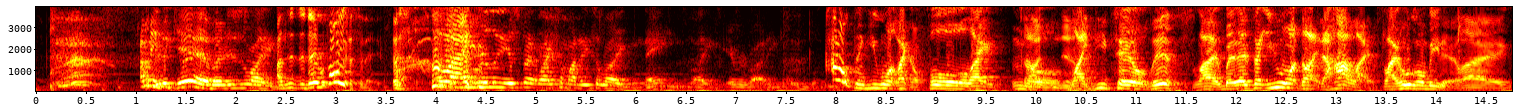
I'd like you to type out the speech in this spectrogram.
I mean, but yeah, but it's like, I did the day before yesterday. like, you really expect like somebody to like name like everybody. Like, who gonna be I don't think you want like a full like you know Uh, yeah. like detailed list. Like, but it's like you want like the highlights. Like, who gonna be there? Like,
